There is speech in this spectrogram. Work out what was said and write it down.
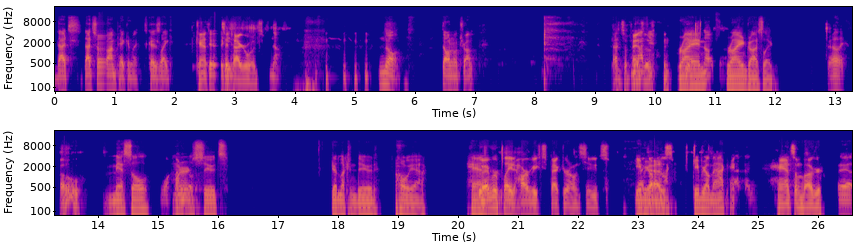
That's that's what I'm picking with because like can't Dude, say Tiger Woods. no, no, Donald Trump. That's offensive. Ryan, Ryan Gosling, really. oh, missile, one of suits. Good looking dude. Oh yeah. Hand, whoever played Harvey Specter on Suits, Gabriel Macht. guy's Gabriel Macht. handsome bugger. Yeah.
